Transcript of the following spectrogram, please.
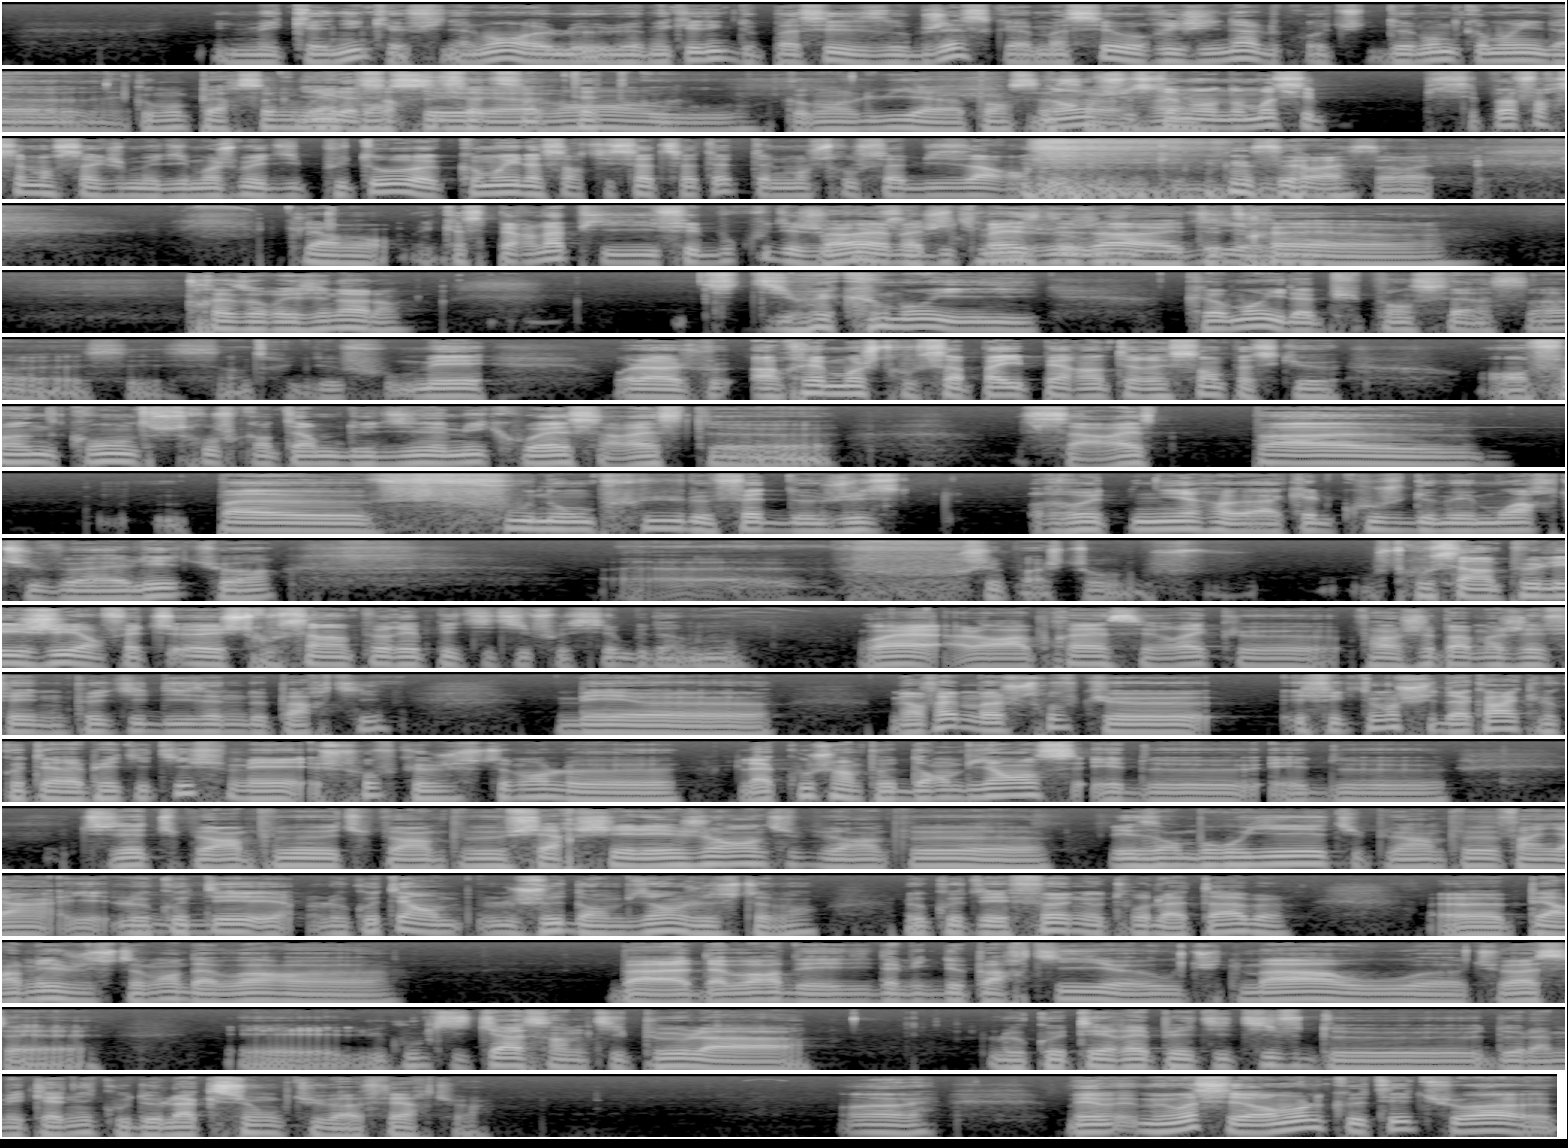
une mécanique, finalement, le, la mécanique de passer des objets, c'est quand même assez original. Quoi. Tu te demandes comment il a. Comment personne n'y a, pensé ça avant, tête, ou comment lui a pensé non, ça. Non, justement, non, moi c'est c'est pas forcément ça que je me dis. Moi, je me dis plutôt euh, comment il a sorti ça de sa tête, tellement je trouve ça bizarre. En fait, c'est vrai, c'est vrai. Clairement. Mais Casper Lap, il fait beaucoup des jeux. Bah ouais, Magic Maze déjà a été très, euh, euh, très original. Hein. Tu te dis, ouais, comment il, comment il a pu penser à ça C'est un truc de fou. Mais voilà, après, moi, je trouve ça pas hyper intéressant parce que, en fin de compte, je trouve qu'en termes de dynamique, ouais, ça reste, ça reste pas, pas fou non plus le fait de juste retenir euh, à quelle couche de mémoire tu veux aller, tu vois. Euh, je sais pas, je trouve, je trouve ça un peu léger en fait. Euh, je trouve ça un peu répétitif aussi au bout d'un moment. Ouais, alors après, c'est vrai que. Enfin, je sais pas, moi j'ai fait une petite dizaine de parties. Mais, mais en fait, moi je trouve que. Effectivement, je suis d'accord avec le côté répétitif, mais je trouve que justement le, la couche un peu d'ambiance et de, et de, tu sais, tu peux un peu, tu peux un peu chercher les gens, tu peux un peu euh, les embrouiller, tu peux un peu, enfin, il y a, le mm. côté, le côté le jeu d'ambiance justement, le côté fun autour de la table euh, permet justement d'avoir, euh, bah, d'avoir des dynamiques de partie où tu te marres ou tu vois, c'est et du coup qui casse un petit peu la, le côté répétitif de, de la mécanique ou de l'action que tu vas faire, tu vois. Ouais, ouais. Mais, mais moi, c'est vraiment le côté, tu vois,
